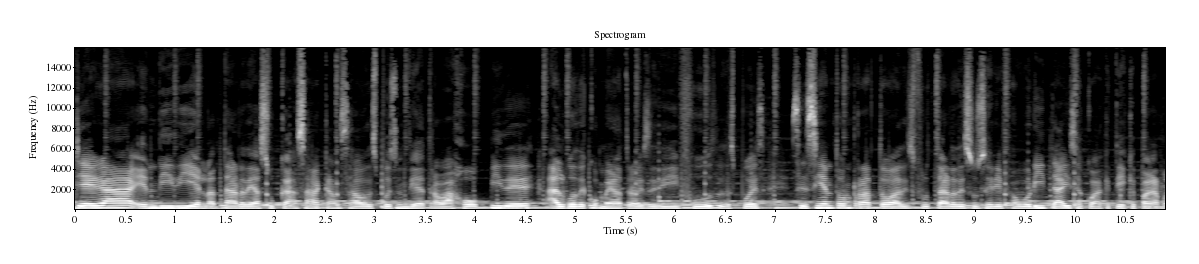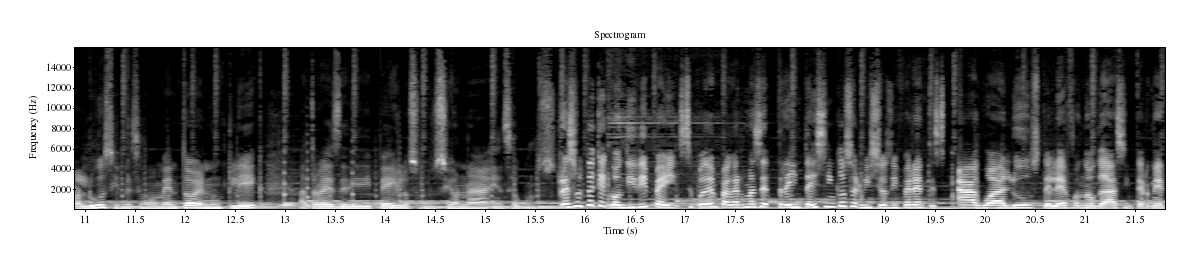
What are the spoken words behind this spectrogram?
llega en Didi en la tarde a su casa, cansado después de un día de trabajo, pide algo de comer a través de Didi Food, después se sienta un rato a disfrutar de su serie favorita y se acuerda que tiene que pagar la luz y en ese momento, en un clic, a través de Didi Pay, lo soluciona en segundos. Resulta que con Didi Pay se pueden pagar más de 35 servicios diferentes: agua, luz, teléfono, gas, internet,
